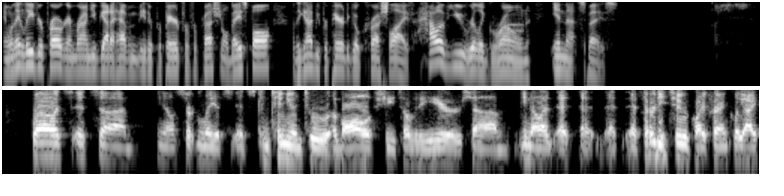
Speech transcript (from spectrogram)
And when they leave your program, Brian, you've got to have them either prepared for professional baseball or they got to be prepared to go crush life. How have you really grown in that space? Well, it's, it's, uh, you know, certainly it's it's continuing to evolve sheets over the years. Um, you know, at, at, at, at 32, quite frankly, I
